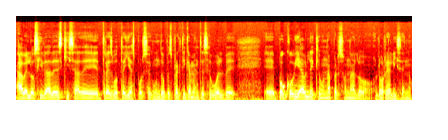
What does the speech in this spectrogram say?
A velocidades quizá de tres botellas por segundo, pues prácticamente se vuelve eh, poco viable que una persona lo, lo realice, ¿no?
